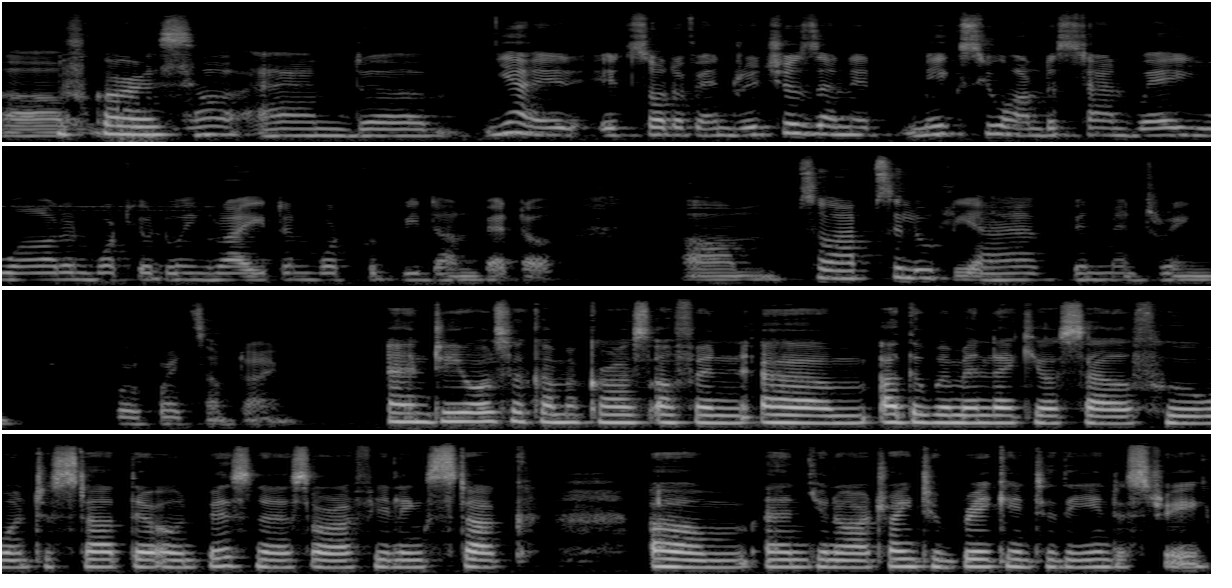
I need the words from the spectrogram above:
uh, Of course. you know, and uh, yeah it, it sort of enriches and it makes you understand where you are and what you're doing right and what could be done better um, so absolutely i have been mentoring for quite some time And do you also come across often um, other women like yourself who want to start their own business or are feeling stuck um, and, you know, are trying to break into the industry?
